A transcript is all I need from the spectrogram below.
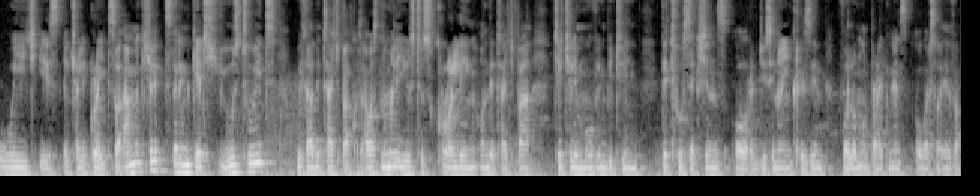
which is actually great. So i'm actually starting to get used to it without the touch bar because i was normally used to scrolling on the touch bar to actually move in between the two sections or reducing or increasing volume or brightness or whatsoever.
